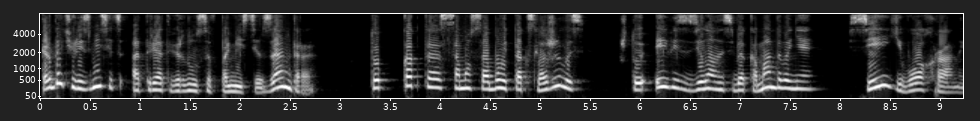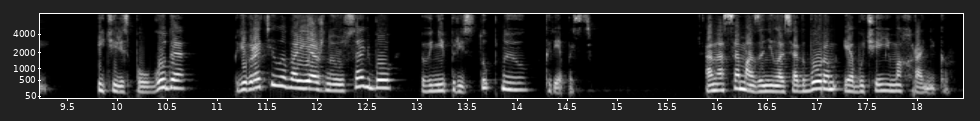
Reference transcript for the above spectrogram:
Когда через месяц отряд вернулся в поместье Зандера, то как-то само собой так сложилось, что Эвис взяла на себя командование всей его охраной и через полгода превратила вальяжную усадьбу в неприступную крепость. Она сама занялась отбором и обучением охранников –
